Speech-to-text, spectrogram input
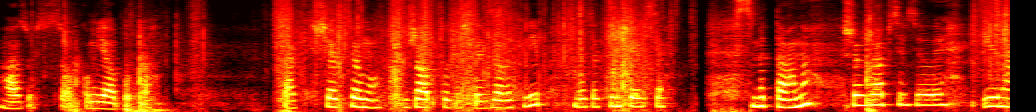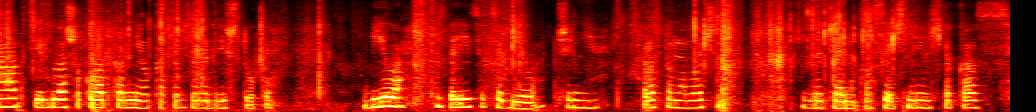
газу з соком яблука. Так, ще в цьому в жабку зайшли, взяли хліб, бо закінчився. Сметана, що в жабці взяли. І на акції була шоколадка мілка, то взяли дві штуки. Біла, здається, це біла. Чи ні? Просто молочна. Звичайно, класична. І ось така з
